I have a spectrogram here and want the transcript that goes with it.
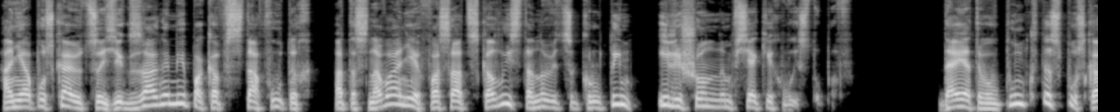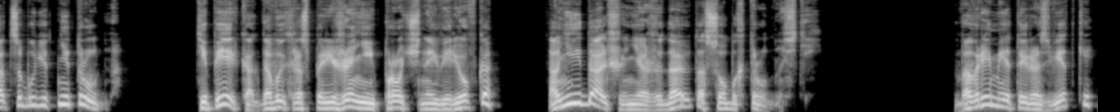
Они опускаются зигзагами, пока в ста футах от основания фасад скалы становится крутым и лишенным всяких выступов. До этого пункта спускаться будет нетрудно. Теперь, когда в их распоряжении прочная веревка, они и дальше не ожидают особых трудностей. Во время этой разведки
